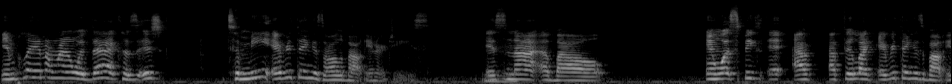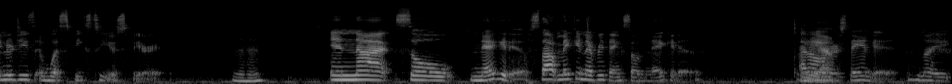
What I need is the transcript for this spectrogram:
and playing around with that because it's to me everything is all about energies. It's Mhm. not about and what speaks. eh, I I feel like everything is about energies and what speaks to your spirit, Mm-hmm. and not so negative. Stop making everything so negative. I don't Yeah. understand it. Like,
